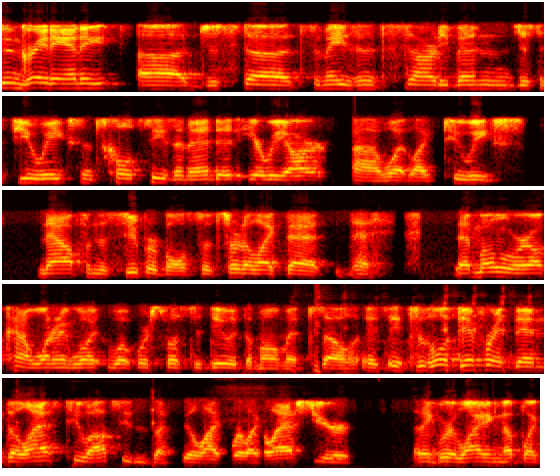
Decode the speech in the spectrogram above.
Doing great, Andy. Uh, just uh, it's amazing. It's already been just a few weeks since Colts season ended. Here we are, uh, what like two weeks now from the Super Bowl. So it's sort of like that that that moment we're all kind of wondering what what we're supposed to do at the moment. So it's it's a little different than the last two off seasons. I feel like where like last year, I think we're lining up like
